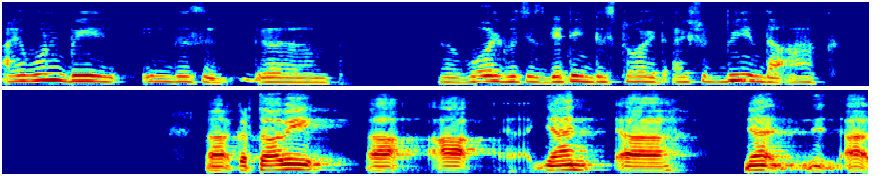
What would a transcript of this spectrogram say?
I wouldn't be in this um, uh, world which is getting destroyed. I should be in the ark. ആ, കർത്താവെ ആ, ആ, ഞാൻ ആ, ഞാൻ ആ,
